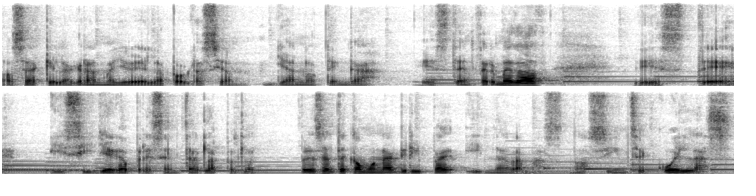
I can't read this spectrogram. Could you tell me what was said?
O sea que la gran mayoría de la población ya no tenga esta enfermedad, este, y si llega a presentarla, pues la presente como una gripa y nada más, ¿no? sin secuelas,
